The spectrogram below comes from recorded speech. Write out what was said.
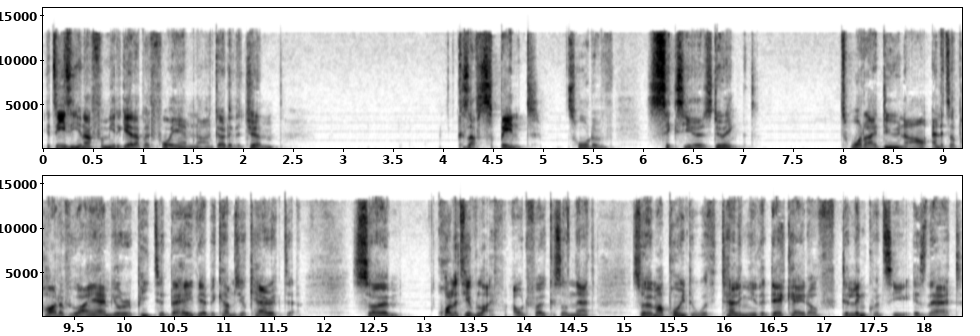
It's easy enough for me to get up at 4 a.m. now and go to the gym because I've spent sort of six years doing it it's what I do now and it's a part of who I am. Your repeated behavior becomes your character. So, quality of life, I would focus on that. So, my point with telling you the decade of delinquency is that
